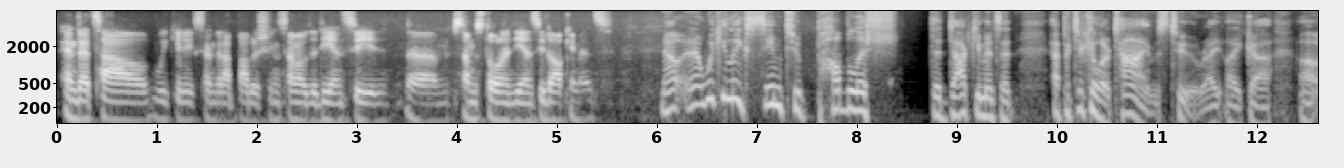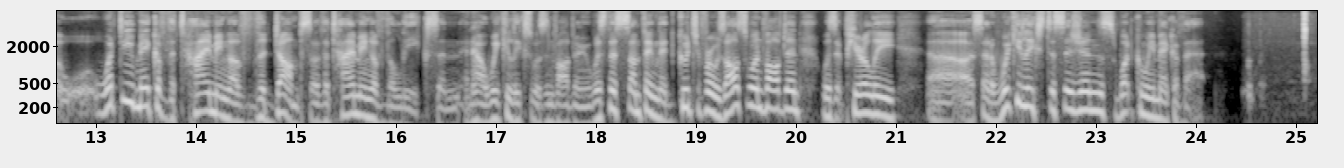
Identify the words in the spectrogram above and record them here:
And that's how WikiLeaks ended up publishing some of the DNC, um, some stolen DNC documents. Now, now WikiLeaks seemed to publish the documents at, at particular times too, right? Like, uh, uh, what do you make of the timing of the dumps or the timing of the leaks and, and how WikiLeaks was involved in it? Was this something that Guccifer was also involved in? Was it purely uh, a set of WikiLeaks decisions? What can we make of that?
